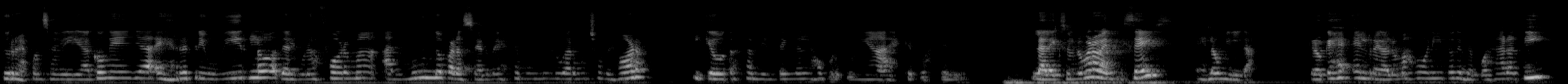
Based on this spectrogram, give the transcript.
tu responsabilidad con ella es retribuirlo de alguna forma al mundo para hacer de este mundo un lugar mucho mejor y que otros también tengan las oportunidades que tú has tenido. La lección número 26 es la humildad. Creo que es el regalo más bonito que te puedes dar a ti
